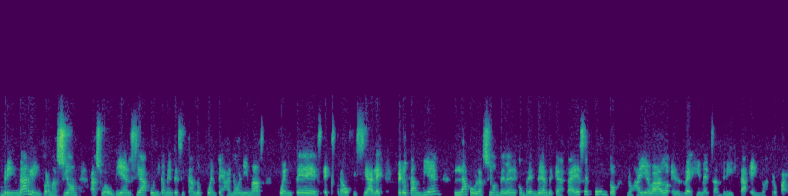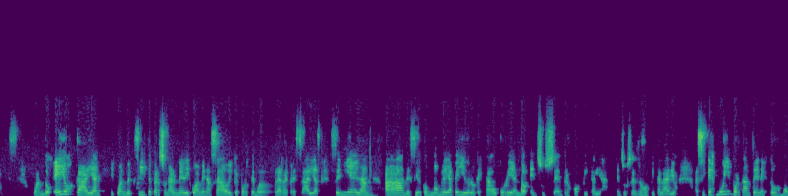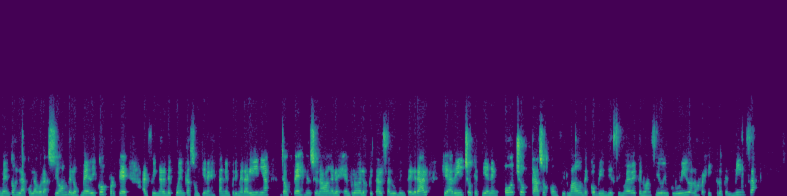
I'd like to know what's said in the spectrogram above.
brindarle información a su audiencia únicamente citando fuentes anónimas, fuentes extraoficiales, pero también la población debe de comprender de que hasta ese punto nos ha llevado el régimen sandinista en nuestro país. Cuando ellos callan y cuando existe personal médico amenazado y que por temor a represalias se niegan a decir con nombre y apellido lo que está ocurriendo en sus centros hospitalarios en sus centros hospitalarios. Así que es muy importante en estos momentos la colaboración de los médicos porque al final de cuentas son quienes están en primera línea. Ya ustedes mencionaban el ejemplo del Hospital Salud Integral que ha dicho que tienen ocho casos confirmados de COVID-19 que no han sido incluidos en los registros del MINSA.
